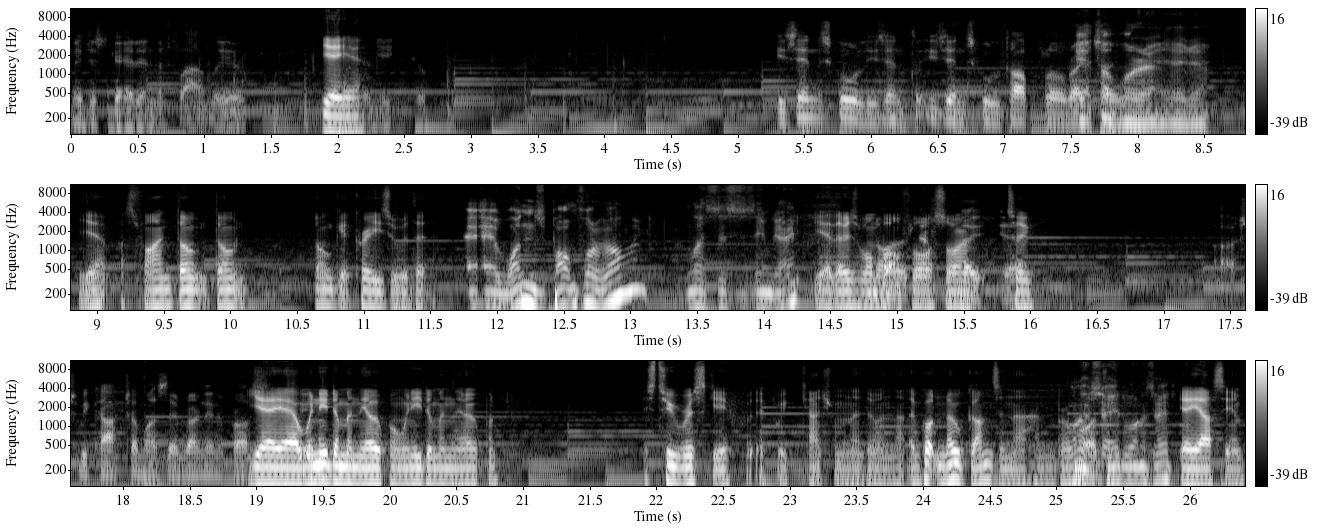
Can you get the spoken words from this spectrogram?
They just get in the flat with you. Yeah, yeah. He's in school. He's in. He's in school top floor, right? Yeah, top floor, right? Yeah, yeah. Yeah, that's fine. Don't don't don't get crazy with it. Uh, one's bottom floor as well, I think. Unless it's the same guy. Yeah, there's one No, bottom floor. Sorry, him. definitely, Two. Uh, should we catch them as they're running across? Yeah, yeah. We need them in the open. We need them in the open. It's too risky if if we catch them when they're doing that. They've got no guns in their hand, bro. One What aside, one aside. Yeah, yeah. I see him.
